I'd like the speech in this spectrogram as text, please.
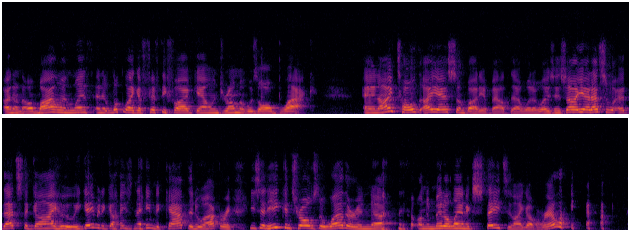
I don't know, a mile in length, and it looked like a 55 gallon drum. It was all black. And I told, I asked somebody about that, what it was. And so, oh, yeah, that's that's the guy who he gave me the guy's name, the captain who operates. He said he controls the weather in uh, on the Mid Atlantic states. And I go, really?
